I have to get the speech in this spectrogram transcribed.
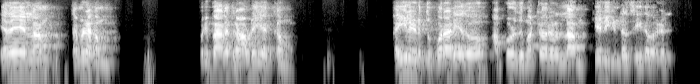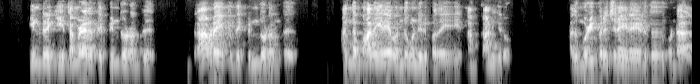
எதையெல்லாம் தமிழகம் குறிப்பாக திராவிட இயக்கம் கையில் எடுத்து போராடியதோ அப்பொழுது மற்றவர்கள் எல்லாம் கேலி கிண்டல் செய்தவர்கள் இன்றைக்கு தமிழகத்தை பின்தொடர்ந்து திராவிட இயக்கத்தை பின்தொடர்ந்து அந்த பாதையிலே வந்து கொண்டிருப்பதை நாம் காண்கிறோம். அது மொழி பிரச்சனைகளை எடுத்துக்கொண்டால்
